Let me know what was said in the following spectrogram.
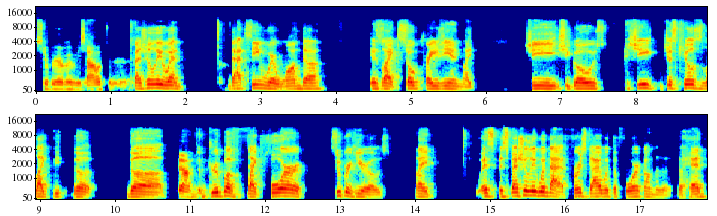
superhero movies out there. especially when that scene where Wanda is like so crazy and like she she goes she just kills like the the the, Yeah. the group of like four superheroes like especially when that first guy with the fork on the, the head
